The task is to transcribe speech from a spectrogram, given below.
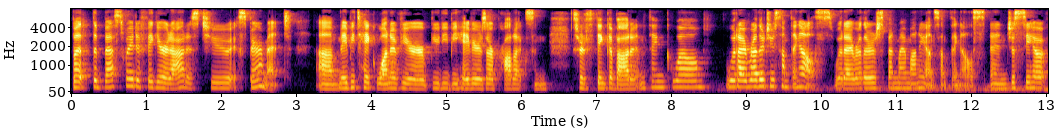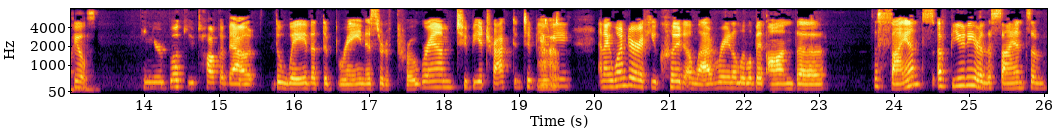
But the best way to figure it out is to experiment. Um, maybe take one of your beauty behaviors or products and sort of think about it and think, well, would I rather do something else? Would I rather spend my money on something else and just see how it feels? In your book, you talk about the way that the brain is sort of programmed to be attracted to beauty. Yeah. And I wonder if you could elaborate a little bit on the the science of beauty or the science of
